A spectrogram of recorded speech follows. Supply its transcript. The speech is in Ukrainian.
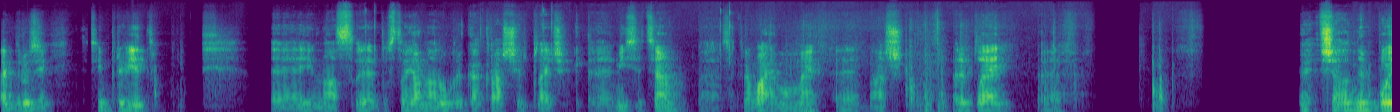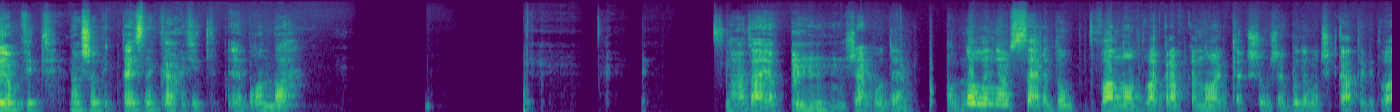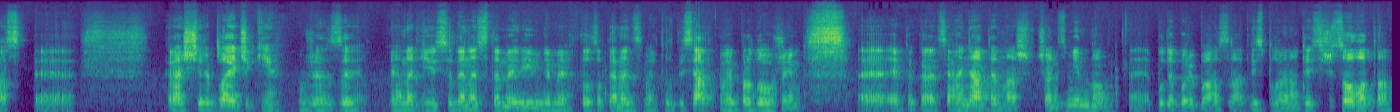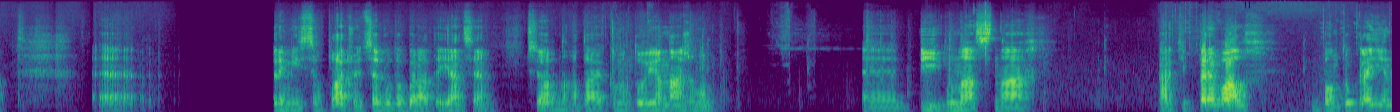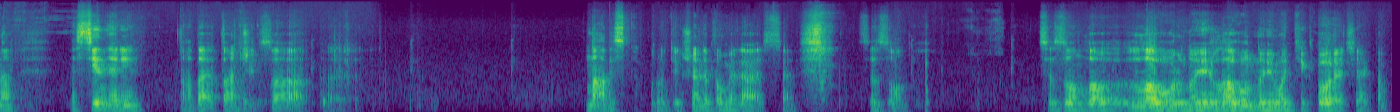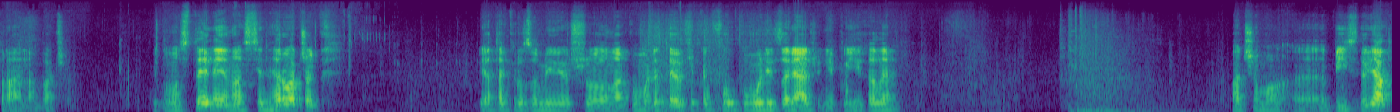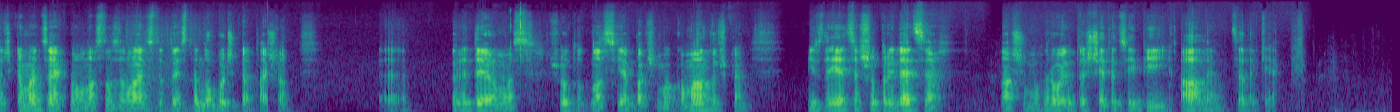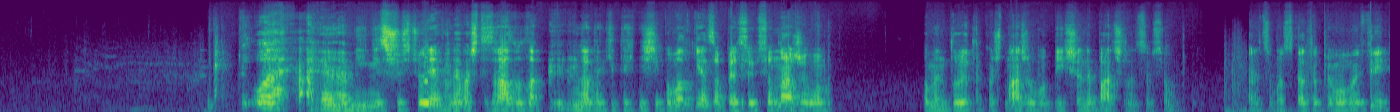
Так, друзі, всім привіт. Е, І в нас е, постійна рубрика Кращий реплейчик е, місяця. Е, Закриваємо ми е, наш реплей е, ще одним боєм від нашого підписника від е, Бонда. Нагадаю, вже буде обновлення в середу 2.0, 2.0, так що вже будемо чекати від вас. е, кращі реплейчики вже з, я надіюсь, 11 рівнями, хто з 11, хто з 10 продовжуємо, е, як то кажеться, ганяти наш чон змінно. Е, буде боротьба за 2,5 тисячі золота. Е, Три місця оплачується, буду обирати я це. Все, нагадаю, коментую я наживо. Бій у нас на карті Перевал, Бонд Україна, на Стінгері. Нагадаю, танчик за натиск, якщо я не помиляюся, сезон. Сезон лагурної, лагунної мантікори, чи як там правильно бачу. В такому стилі у нас стінгерочок. Я так розумію, що на кумулятивчиках, фул кумуліт заряджені, поїхали. Бачимо е, бій з дев'яточками, це як ну, у нас називають статисти нубочка, так що е, передивимось, що тут у нас є, бачимо командочка. І здається, що прийдеться нашому герою тащити цей бій, але це таке. Ой, мій ніс щось. Вибачте зразу за, за такі технічні помилки. Я записую все наживо. Коментую також наживо, більше не бачили це все. Це можна сказати в прямому ефірі.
